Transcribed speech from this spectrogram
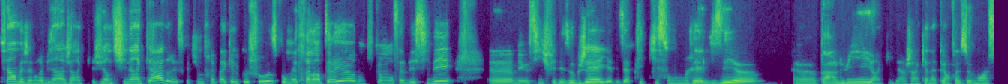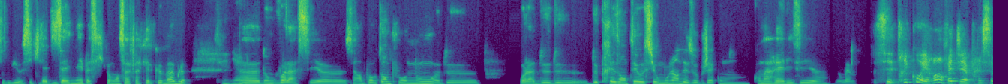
tiens, ben, j'aimerais bien, je viens de chiner un cadre, est-ce que tu me ferais pas quelque chose pour mettre à l'intérieur? Donc il commence à dessiner, mais aussi il fait des objets, il y a des appliques qui sont réalisées euh, par lui. J'ai un canapé en face de moi, c'est lui aussi qui l'a designé parce qu'il commence à faire quelques meubles. Euh, donc voilà, euh, c'est important pour nous de, voilà, de, de, de, présenter aussi au moulin des objets qu'on a réalisés nous-mêmes. C'est très cohérent en fait. J'ai presque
